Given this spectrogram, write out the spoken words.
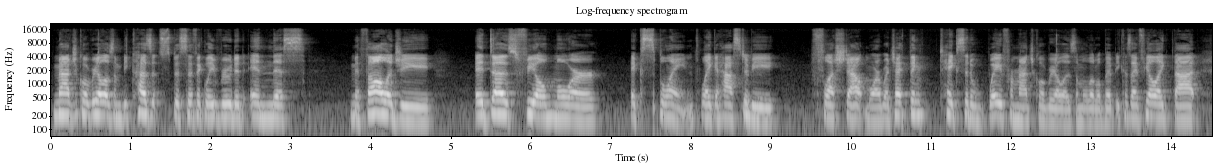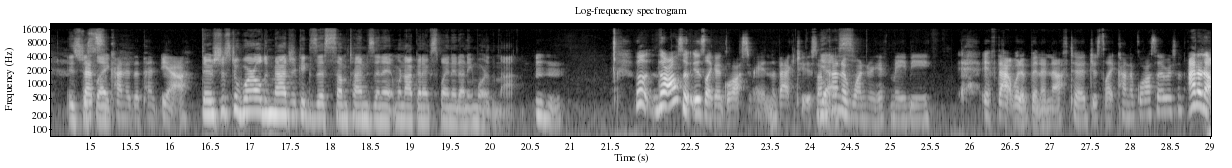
magical realism because it's specifically rooted in this mythology it does feel more explained like it has to be fleshed out more which i think takes it away from magical realism a little bit because i feel like that is just That's like kind of the pen. Yeah. there's just a world and magic exists sometimes in it and we're not going to explain it any more than that hmm Well, there also is like a glossary in the back too, so I'm kind of wondering if maybe if that would have been enough to just like kind of gloss over something. I don't know,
